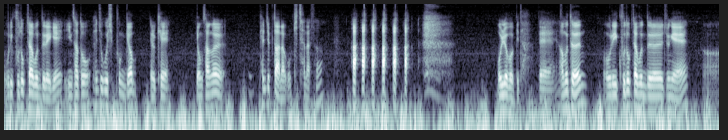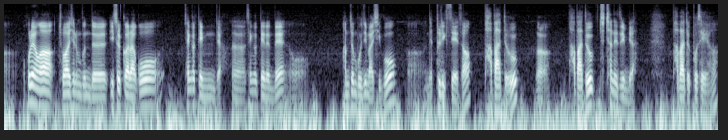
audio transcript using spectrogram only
우리 구독자분들에게 인사도 해주고 싶은 겸 이렇게 영상을 편집도 안 하고 귀찮아서 올려봅니다. 네, 아무튼 우리 구독자분들 중에 어, 호러 영화 좋아하시는 분들 있을 거라고 생각됩니다. 어, 생각되는데 어, 암전 보지 마시고 어, 넷플릭스에서 바바둑 어, 바바둑 추천해드립니다. 바바둑 보세요.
